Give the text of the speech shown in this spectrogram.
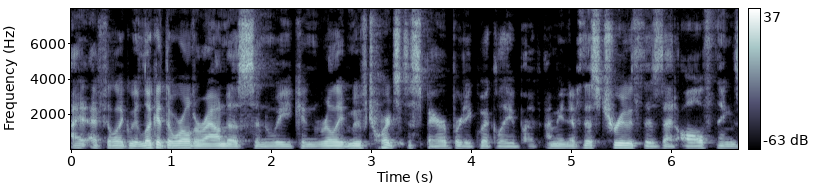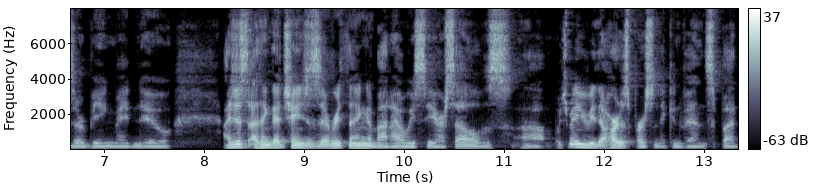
I, I, feel like we look at the world around us and we can really move towards despair pretty quickly. But I mean, if this truth is that all things are being made new, I just I think that changes everything about how we see ourselves, uh, which may be the hardest person to convince, but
